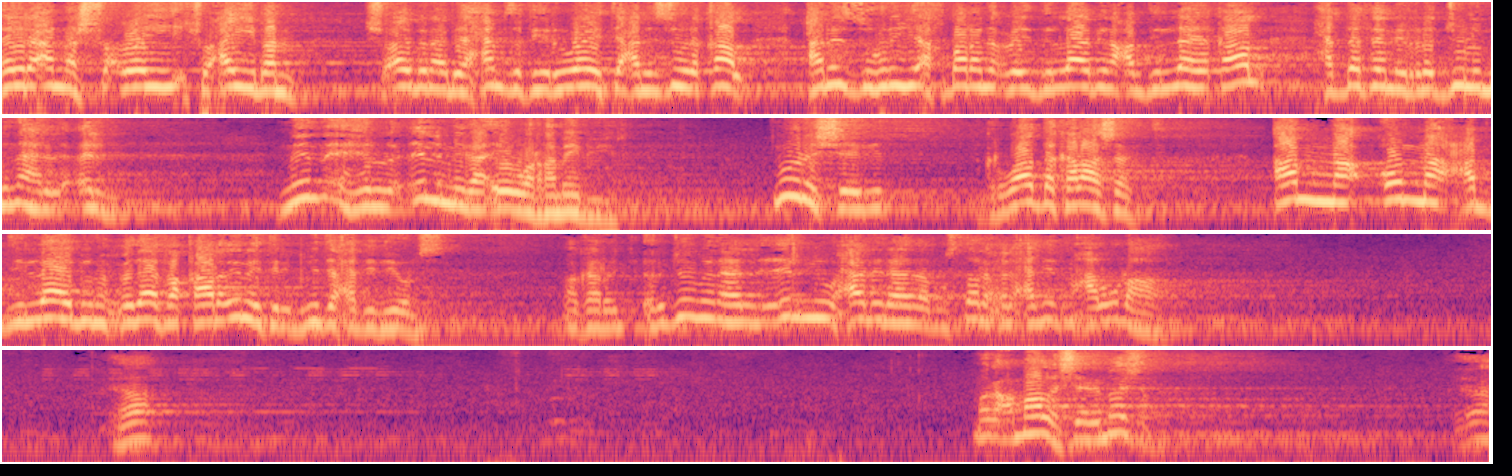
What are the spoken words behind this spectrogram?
hayra ana shucayban شhucayb بn abi xamزة fي riwaayaةi can الzuhri qaal can الzuhriyi akhbaranii cubaydالlahi bn cabdالlahi qaal xadaثanii rajulu min ahli اlcilm nin ahlulcilmiga ii warramay buu yidhi muuna sheegin garwaadda kalaa sheegtay ana uma cabdالlahi bn xudaafa qaalad inay tiri bimidli xadiiث yunis marka rajul min ahli اlcilmi waxaa la yihahdaa musطalax اlxadiid maxaa lagu dhahaa ya magac maa la sheegay meesha ya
